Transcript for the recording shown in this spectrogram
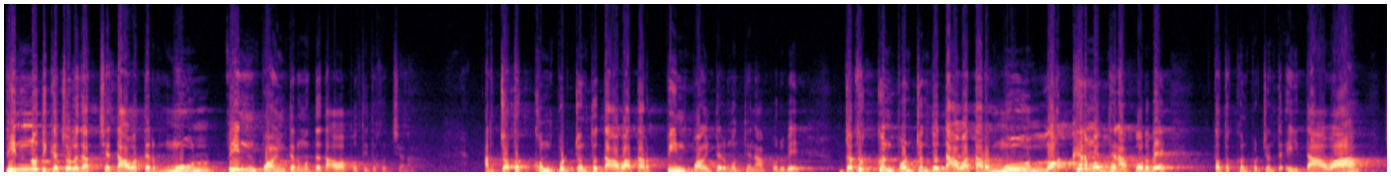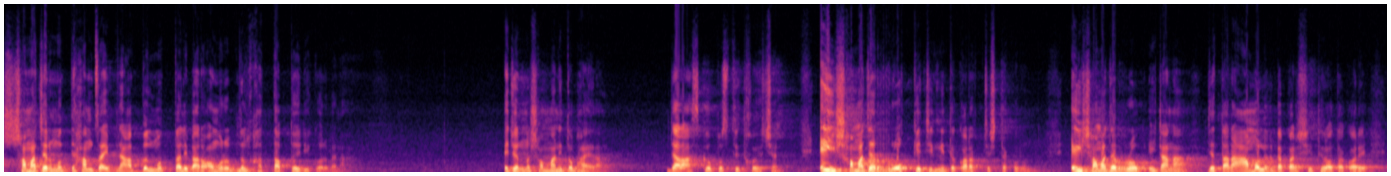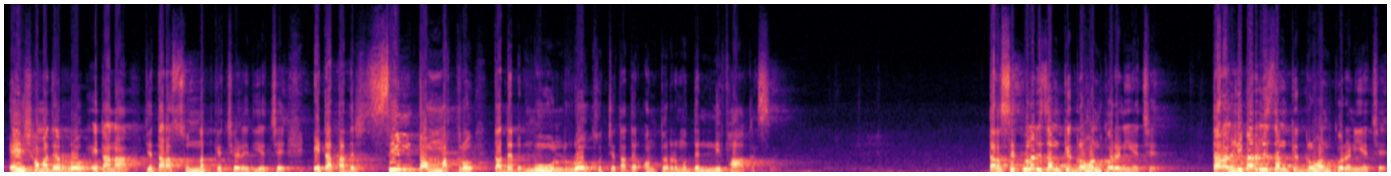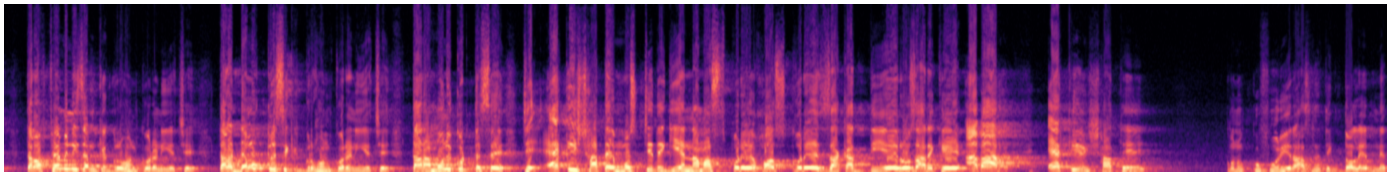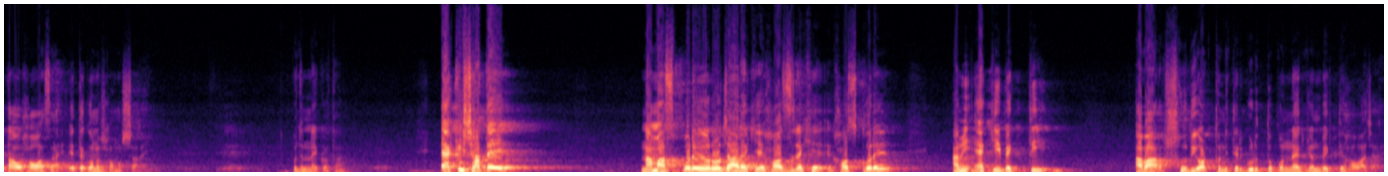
ভিন্ন দিকে চলে যাচ্ছে। দাওয়াতের মূল পিন পয়েন্টের মধ্যে দাওয়া পতিত হচ্ছে না। আর যতক্ষণ পর্যন্ত দাওয়া তার পিন পয়েন্টের মধ্যে না পড়বে, যতক্ষণ পর্যন্ত দাওয়া তার মূল লক্ষ্যের মধ্যে না পড়বে ততক্ষণ পর্যন্ত এই দাওয়া সমাজের মধ্যে হামজা ইবনে আব্দুল মুত্তালিব আর অমর আব্দুল খাত্তাব তৈরি করবে না। এজন্য সম্মানিত ভাইরা যারা আজকে উপস্থিত হয়েছেন, এই সমাজের রোগকে চিহ্নিত করার চেষ্টা করুন। এই সমাজের রোগ এটা না যে তারা আমলের ব্যাপারে শিথিলতা করে। এই সমাজের রোগ এটা না যে তারা সুন্নাতকে ছেড়ে দিয়েছে। এটা তাদের সিমটম মাত্র, তাদের মূল রোগ হচ্ছে তাদের অন্তরের মধ্যে নিফাক আছে। তারা সেকুলারিজমকে গ্রহণ করে নিয়েছে। তারা লিবারালিজমকে গ্রহণ করে নিয়েছে, তারা ফেমিনিজমকে গ্রহণ করে নিয়েছে, তারা ডেমোক্রেসিকে গ্রহণ করে নিয়েছে। তারা মনে করতেছে যে একই সাথে মসজিদে গিয়ে নামাজ পড়ে, হজ করে জাকাত দিয়ে রোজা রেখে আবার একই সাথে কোনো কুফুরি রাজনৈতিক দলের নেতাও হওয়া যায়। এতে কোনো সমস্যা নাই। বুঝেন না কথা? একই সাথে নামাজ পড়ে, রোজা রেখে, হজ রেখে, হজ করে আমি একই ব্যক্তি, আবার সুদী অর্থনীতির গুরুত্বপূর্ণ একজন ব্যক্তি হওয়া যায়।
